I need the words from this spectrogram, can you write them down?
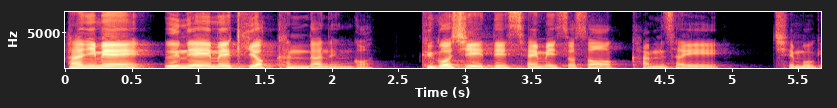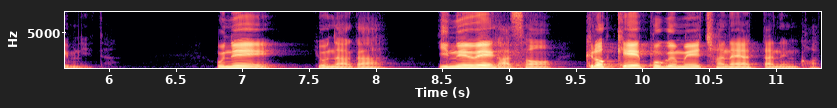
하나님의 은혜임을 기억한다는 것, 그것이 내 삶에 있어서 감사의 제목입니다. 오늘 요나가 니느웨에 가서 그렇게 복음을 전하였다는 것,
